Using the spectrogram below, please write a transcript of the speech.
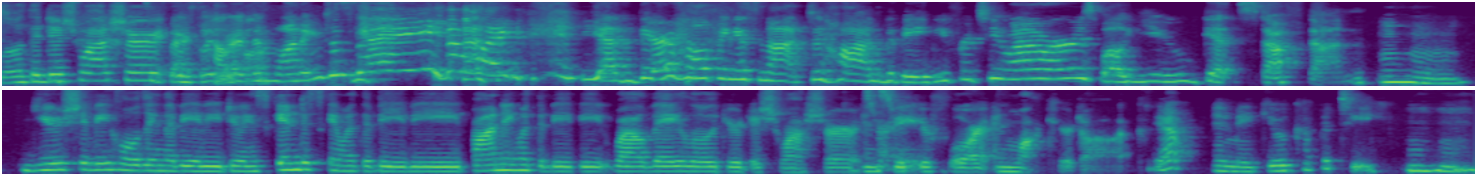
load the dishwasher That's exactly is what I've been wanting to say. Like, yeah, they're helping us not to hog the baby for two hours while you get stuff done. hmm You should be holding the baby, doing skin to skin with the baby, bonding with the baby while they load your dishwasher That's and sweep your floor and walk your dog. Yep. And make you a cup of tea. hmm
